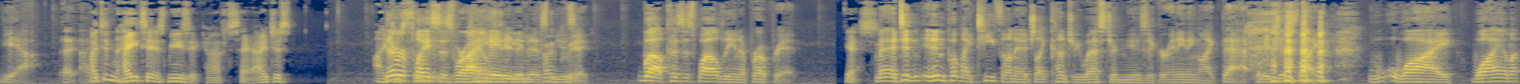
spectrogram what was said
yeah, I, I didn't hate it as music. I have to say, I just I there were just was places where I hated it as music. Well, because it's wildly inappropriate. Yes, I mean, it didn't it didn't put my teeth on edge like country western music or anything like that. But it just like why why am I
